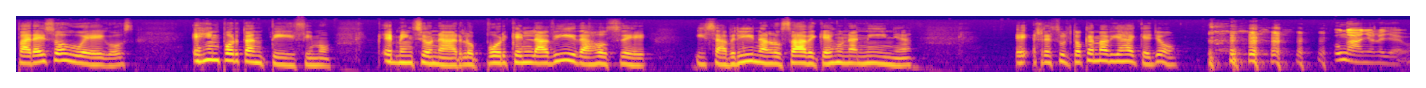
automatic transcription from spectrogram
para esos juegos es importantísimo eh, mencionarlo, porque en la vida, José, y Sabrina lo sabe, que es una niña, eh, resultó que más vieja que yo. Un año le llevo.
